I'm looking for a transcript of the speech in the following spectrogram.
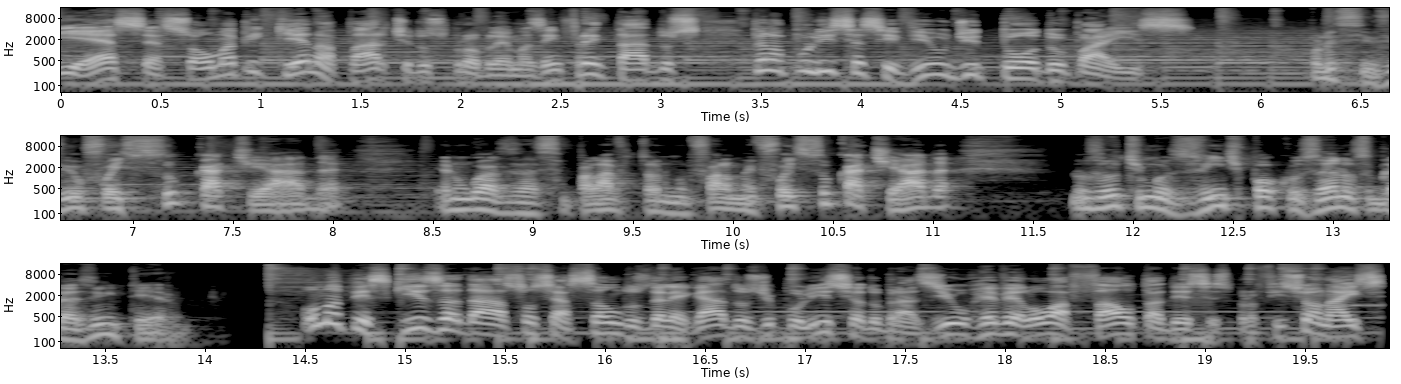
E essa é só uma pequena parte dos problemas enfrentados pela Polícia Civil de todo o país. A Polícia Civil foi sucateada, eu não gosto dessa palavra que todo mundo fala, mas foi sucateada nos últimos 20 e poucos anos no Brasil inteiro. Uma pesquisa da Associação dos Delegados de Polícia do Brasil revelou a falta desses profissionais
